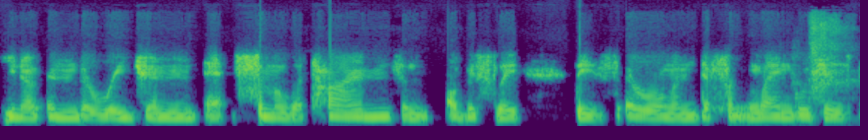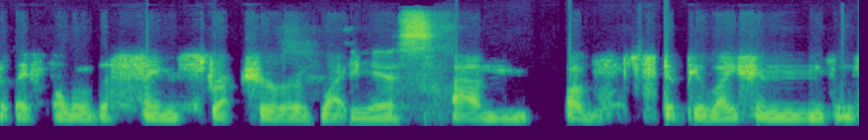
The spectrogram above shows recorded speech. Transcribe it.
you know, in the region at similar times. And obviously, these are all in different languages, but they follow the same structure of like, yes, um, of stipulations and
